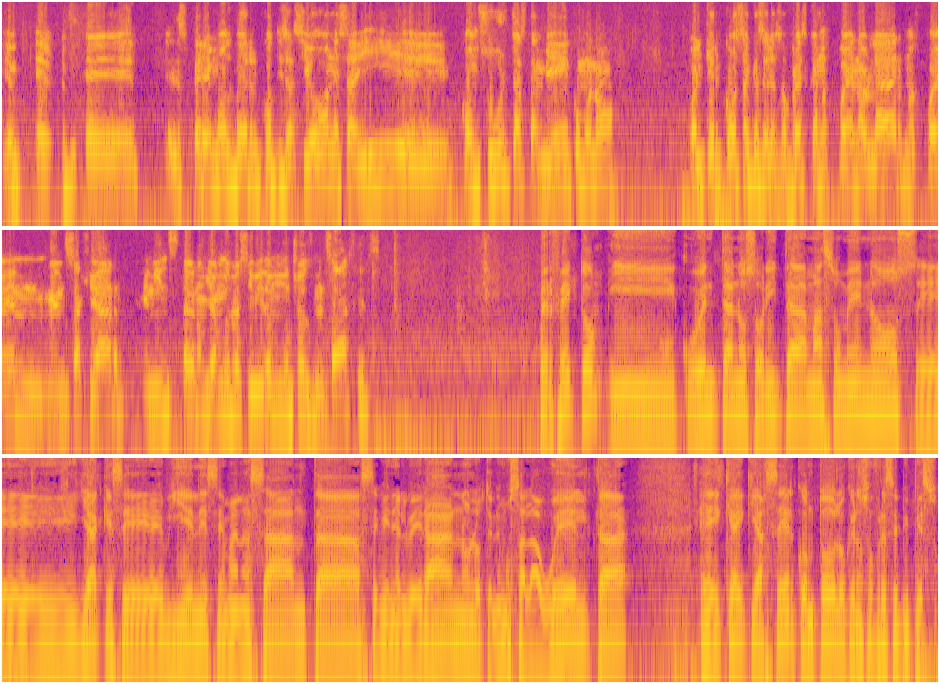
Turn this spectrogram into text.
Em, eh, esperemos ver cotizaciones ahí, consultas también, como no. Cualquier cosa que se les ofrezca nos pueden hablar, nos pueden mensajear. En Instagram ya hemos recibido muchos mensajes. Perfecto, y cuéntanos ahorita más o menos, eh, ya que se viene Semana Santa, se viene el verano, lo tenemos a la vuelta, eh, ¿qué hay que hacer con todo lo que nos ofrece Pipeso?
